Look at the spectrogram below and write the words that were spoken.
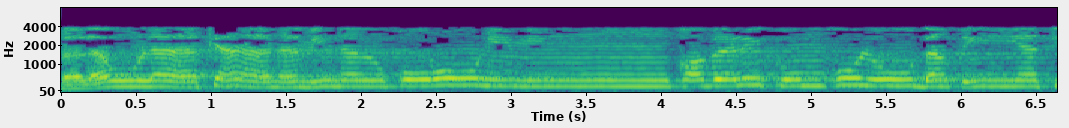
فلولا كان من القرون من قبلكم أولو بقية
